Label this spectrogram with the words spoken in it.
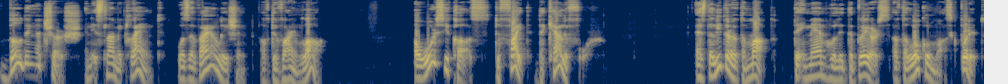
building a church in Islamic land was a violation of divine law, a worthy cause to fight the caliph for. As the leader of the mob, the imam who led the prayers of the local mosque put it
